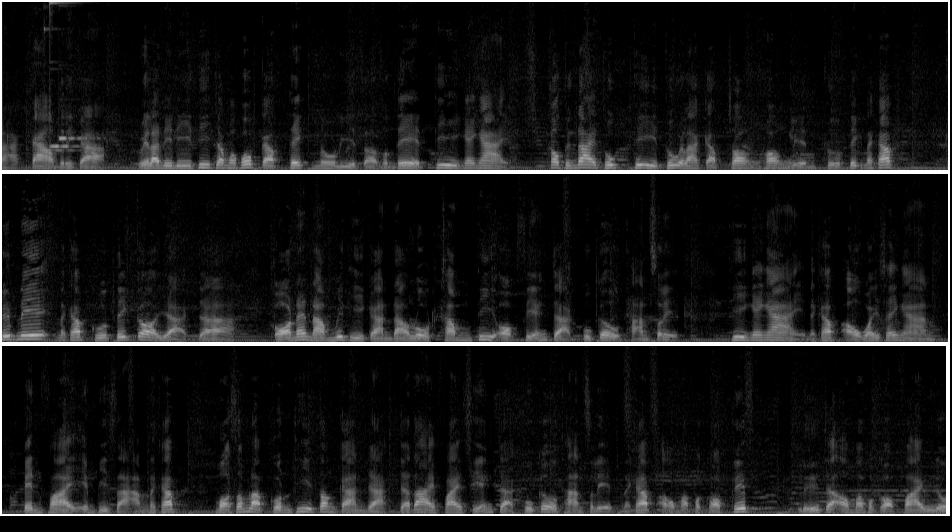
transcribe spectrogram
ลา9นาฬิกาเวลาดีๆ ที่จะมาพบกับเทคโนโลยีสารสนเทศที่ง่าย ๆ เข้าถึงได้ทุกที่ทุกเวลากับช่องห้องเรียนครูติ๊กนะครับ คลิปนี้นะครับครูติ๊กก็อยากจะขอแนะนำวิธีการดาวน์โหลดคำที่ออกเสียงจาก Google Translate ที่ง่าย ๆ นะครับ เอาไว้ใช้งานเป็นไฟล์ MP3 นะครับ เหมาะสำหรับคนที่ต้องการอยากจะได้ไฟล์เสียงจาก Google Translate นะครับ เอามาประกอบคลิป หรือจะเอามาประกอบไฟล์วิดีโอ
